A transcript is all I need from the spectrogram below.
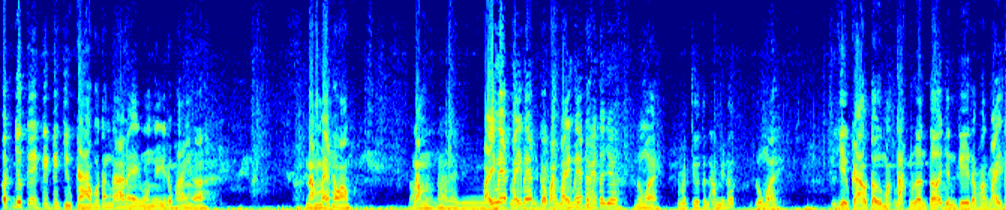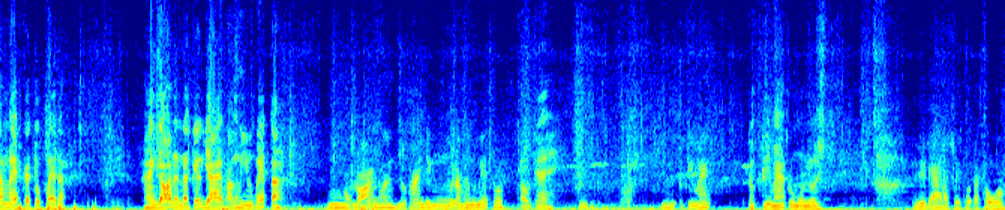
Ít nhất cái cái cái chiều cao của tảng đá này, Quang nghĩ đâu khoảng 5 mét không không Năm- đá này 7 mét 7 mét có khoảng 7 mét đó mét đó chứ. Đúng rồi. Mà chưa tính âm với đất. Đúng rồi. Cái chiều cao từ mặt đất lên tới trên kia là khoảng 7 8 mét cả chục mét á. Hang gió này nó kéo dài khoảng bao nhiêu mét ta? Ừ, một đoạn thôi nó khoảng chừng 15 20 mét thôi. Ok. Mà cực kỳ mát. Cực kỳ mát luôn mọi người. Cái gì đá đặc biệt thuộc đặc thù không?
